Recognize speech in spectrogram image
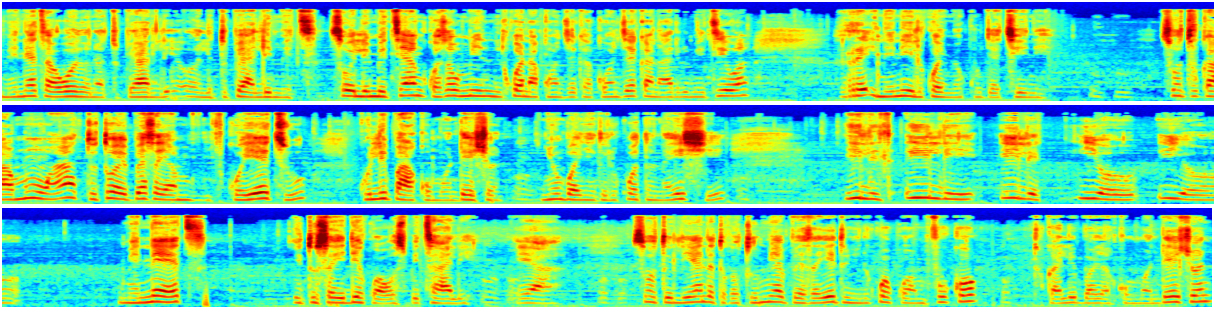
minutes aon wanatupea li- walitupea limit so limit yangu kwa sababu mimi nilikuwa nakonjeka konjeka na limitiwa re, nini ilikuwa imekuja chini. So tukaamua tutoe pesa ya mfuko yetu kulipa accommodation nyumba yenye tulikuwa tunaishi. Ili ili ili hiyo hiyo minutes itusaidie kwa hospitali. Yeah. so tulienda tukatumia pesa yetu ilikuwa kwa mfuko tukalipa accommodation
